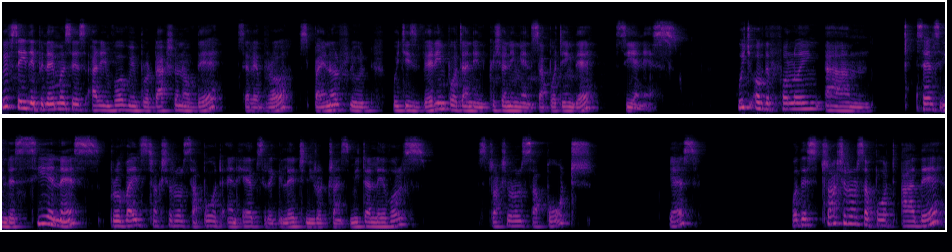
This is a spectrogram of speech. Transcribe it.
We've said the ependymal cells are involved in production of the cerebrospinal fluid, which is very important in cushioning and supporting the CNS. Which of the following um, cells in the CNS provides structural support and helps regulate neurotransmitter levels? Structural support, yes. For the structural support are the,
